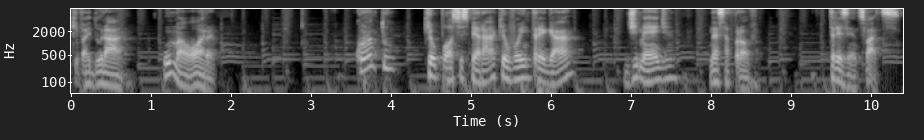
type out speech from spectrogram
que vai durar uma hora, quanto que eu posso esperar que eu vou entregar de média nessa prova? 300 watts.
